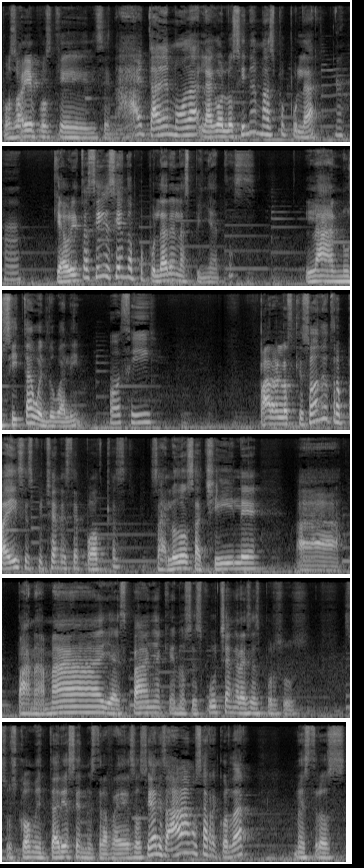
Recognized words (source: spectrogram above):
Pues oye, pues que dicen, ay, está de moda la golosina más popular, Ajá. que ahorita sigue siendo popular en las piñatas, la nusita o el dubalín. Oh, sí. Para los que son de otro país y escuchan este podcast, saludos a Chile, a Panamá y a España que nos escuchan. Gracias por sus, sus comentarios en nuestras redes sociales. Ah, vamos a recordar nuestras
